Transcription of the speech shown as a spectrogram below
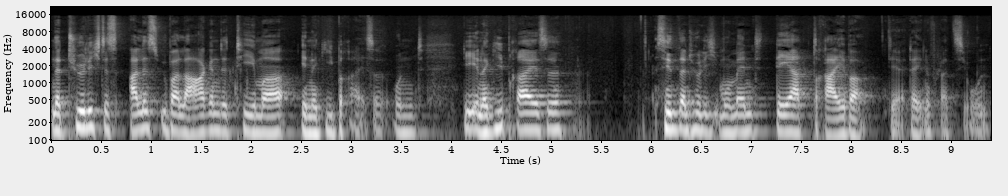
natürlich das alles überlagende Thema Energiepreise. Und die Energiepreise sind natürlich im Moment der Treiber der, der Inflation.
